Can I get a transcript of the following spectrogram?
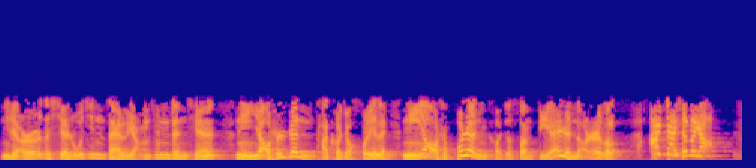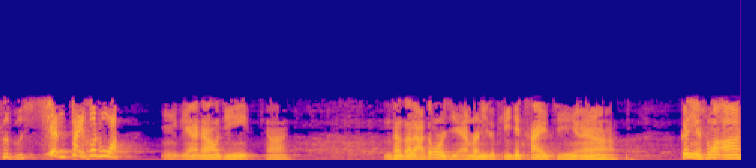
你这儿子现如今在两军阵前，你要是认他，可就回来；你要是不认，可就算别人的儿子了。哎呀，什么呀？此子现在何处啊？你别着急啊！你看咱俩都是姐们儿，你这脾气太急啊！跟你说啊，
